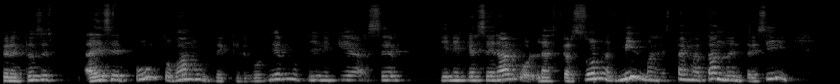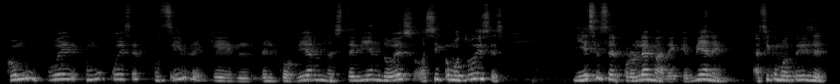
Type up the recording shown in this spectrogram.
Pero entonces a ese punto vamos de que el gobierno tiene que hacer, tiene que hacer algo. Las personas mismas están matando entre sí. ¿Cómo puede, cómo puede ser posible que el, el gobierno esté viendo eso? Así como tú dices. Y ese es el problema de que vienen Así como tú dices,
